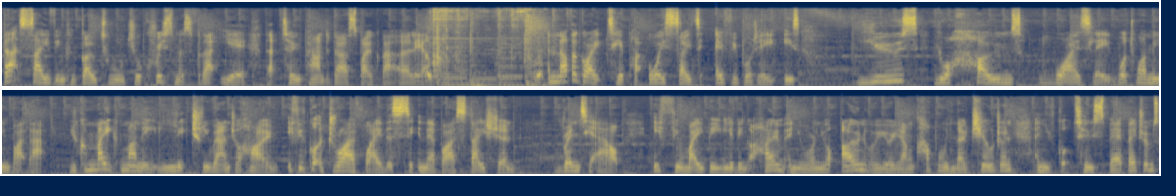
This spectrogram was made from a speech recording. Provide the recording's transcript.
That saving could go towards your Christmas for that year, that £2 a day I spoke about earlier. Another great tip I always say to everybody is use your homes wisely. What do I mean by that? You can make money literally around your home. If you've got a driveway that's sitting there by a station, rent it out. If you're maybe living at home and you're on your own or you're a young couple with no children and you've got two spare bedrooms,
